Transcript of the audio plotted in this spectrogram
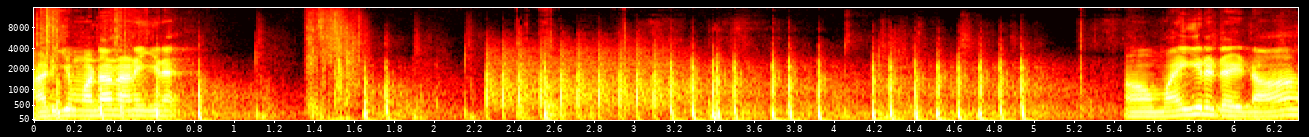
அடிக்க மாட்டான்னு நினைக்கிறேன். அவன் மைக்ரேட் ஆயிட்டான்.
